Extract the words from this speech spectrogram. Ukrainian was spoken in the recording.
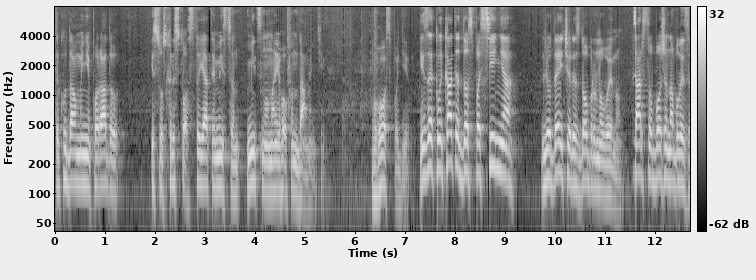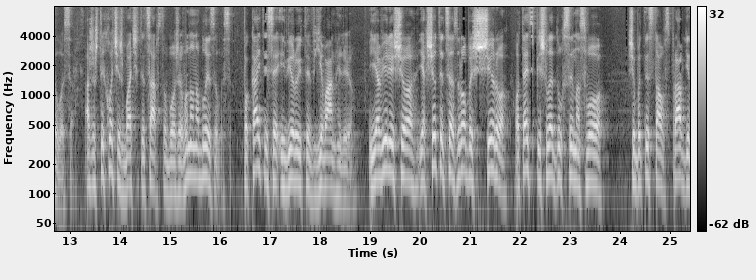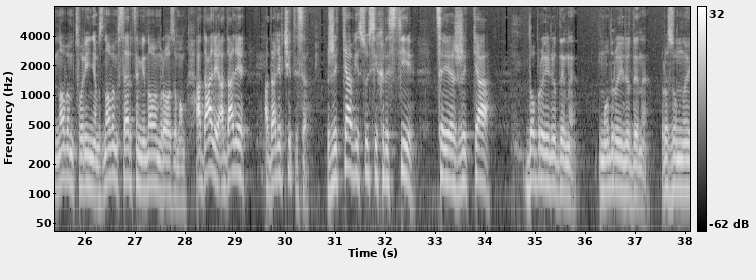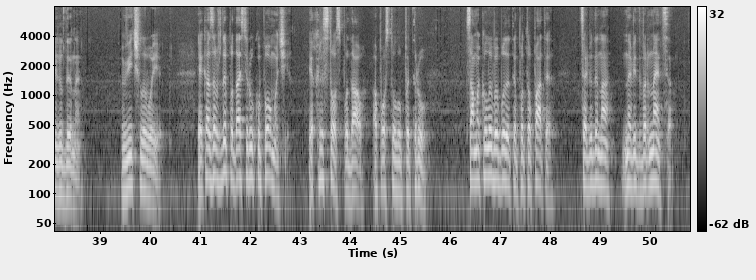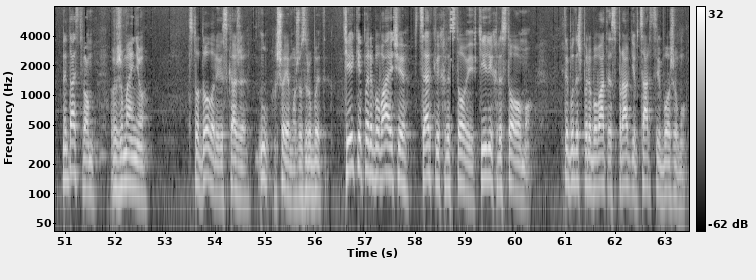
Таку дав мені пораду Ісус Христос стояти міцно, міцно на Його фундаменті в Господі і закликати до спасіння людей через добру новину. Царство Боже наблизилося. Адже ж ти хочеш бачити Царство Боже, воно наблизилося. Покайтеся і віруйте в Євангелію. І я вірю, що якщо ти це зробиш щиро, Отець пішле Дух Сина свого, щоб ти став справді новим творінням, з новим серцем і новим розумом. А далі, а далі, а далі вчитися. Життя в Ісусі Христі це є життя доброї людини, мудрої людини, розумної людини, вічливої, яка завжди подасть руку помочі, як Христос подав апостолу Петру. Саме коли ви будете потопати, ця людина не відвернеться, не дасть вам в жменю 100 доларів і скаже: ну, що я можу зробити? Тільки перебуваючи в церкві Христовій, в тілі Христовому, ти будеш перебувати справді в Царстві Божому.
